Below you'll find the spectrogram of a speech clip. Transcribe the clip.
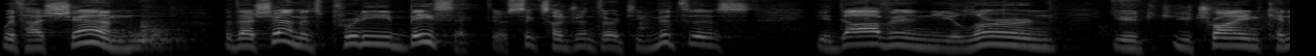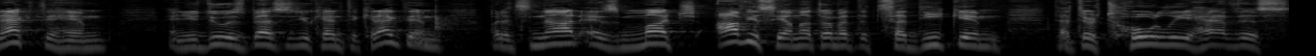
with Hashem. With Hashem, it's pretty basic. There's 613 mitzvahs. You daven, you learn, you you try and connect to Him, and you do as best as you can to connect to Him but it's not as much. Obviously, I'm not talking about the tzaddikim that they totally have this,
